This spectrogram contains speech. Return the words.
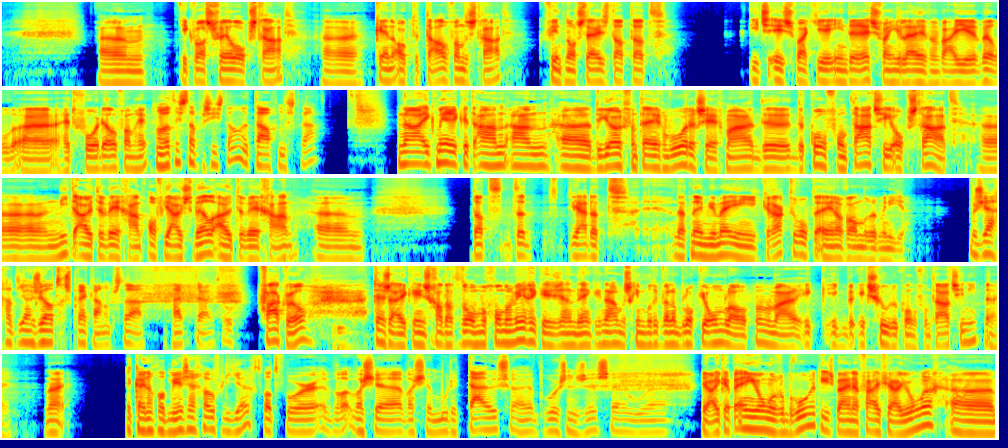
Um, ik was veel op straat. Uh, ken ook de taal van de straat. Ik vind nog steeds dat dat iets is wat je in de rest van je leven, waar je wel uh, het voordeel van hebt. Maar wat is dat precies dan, de taal van de straat? Nou, ik merk het aan, aan uh, de jeugd van tegenwoordig, zeg maar. De, de confrontatie op straat. Uh, niet uit de weg gaan, of juist wel uit de weg gaan. Uh, dat, dat, ja, dat, dat neem je mee in je karakter op de een of andere manier. Dus jij gaat juist wel het gesprek aan op straat? Begrijp ik het uit? Vaak wel. Tenzij ik inschat dat het onbegonnen werk is. En dan denk ik, nou, misschien moet ik wel een blokje omlopen. Maar ik, ik, ik schuw de confrontatie niet, nee. nee. Kan je nog wat meer zeggen over de jeugd? Wat voor, eh, was je, was je moeder thuis, uh, broers en zussen? Hoe, uh... Ja, ik heb één jongere broer, die is bijna vijf jaar jonger.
